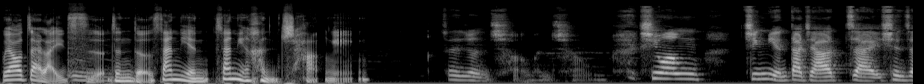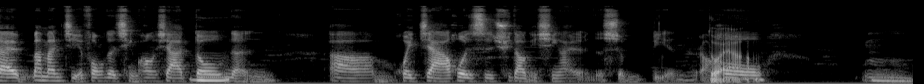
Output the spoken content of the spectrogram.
不要再来一次真的，三年三年很长诶、欸，三年就很长很长。希望。今年大家在现在慢慢解封的情况下，都能啊、嗯呃、回家，或者是去到你心爱人的身边，然后、啊、嗯，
